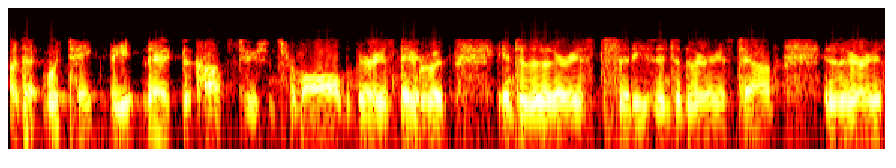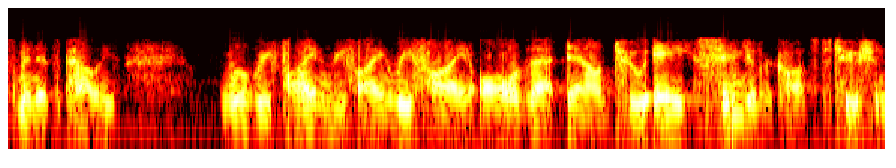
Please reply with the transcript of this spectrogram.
uh, that would take the, the the constitutions from all the various neighborhoods into the various cities, into the various towns, into the various municipalities will refine, refine, refine all of that down to a singular constitution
